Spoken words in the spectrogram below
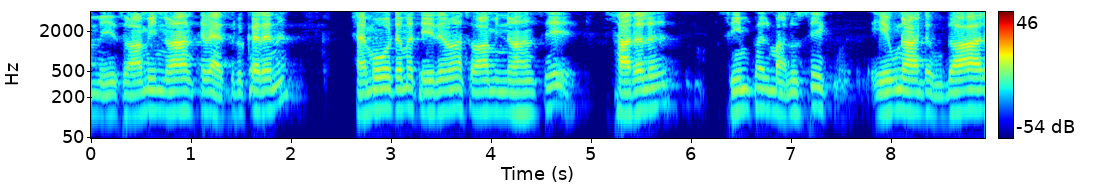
මේ ස්වාමින් වහන්සේව ඇසුරු කරන හැමෝටම තේරෙනවා ස්වාමින් වහන්සේ සරල සිම්පල් මිනිසෙක් ඒ වුණාට උදාර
